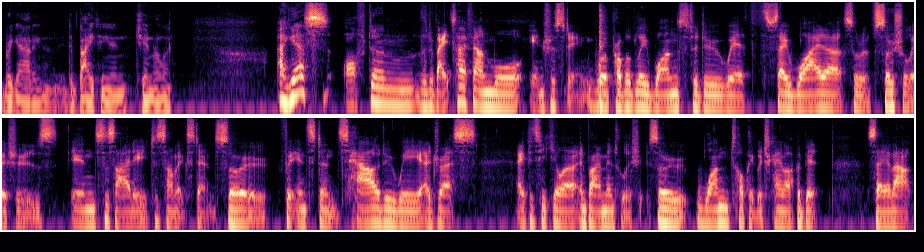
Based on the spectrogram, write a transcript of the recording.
regarding debating and generally? I guess often the debates I found more interesting were probably ones to do with, say, wider sort of social issues in society to some extent. So, for instance, how do we address a particular environmental issue? So, one topic which came up a bit, say, about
